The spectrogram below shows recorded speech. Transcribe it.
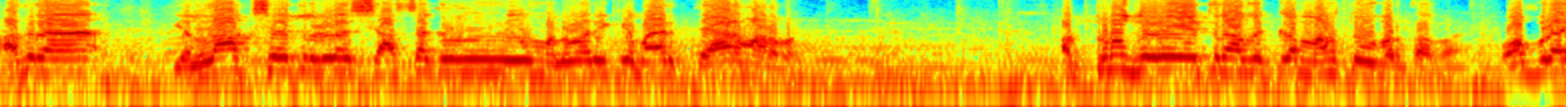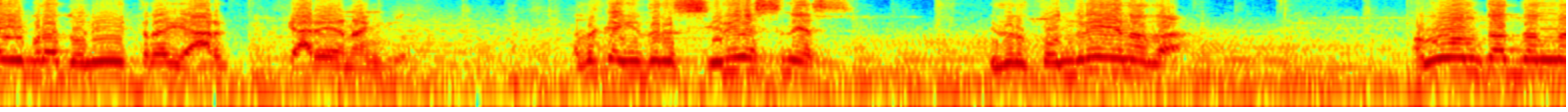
ಆದ್ರೆ ಎಲ್ಲಾ ಕ್ಷೇತ್ರಗಳ ಶಾಸಕರನ್ನು ನೀವು ಮನವರಿಕೆ ಮಾಡಿ ತಯಾರು ಮಾಡ್ಬೇಕು. ಅಟ್ರು ಧ್ವನಿ ಎತ್ತರ ಅದಕ್ಕೆ ಮಹತ್ವ ಬರ್ತದ. ಒಬ್ರ ಇಬ್ರ ಧ್ವನಿ ಎತ್ತರ ಯಾರು ಕ್ಯಾರೆ ಅನ್ನಂಗಿಲ್ಲ. ಅದಕ್ಕೆ ಇದರ ಸೀರಿಯಸ್ನೆಸ್ ಇದ್ರ ತೊಂದರೆ ಏನದ? ಅನ್ನುವಂಥದ್ದನ್ನ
